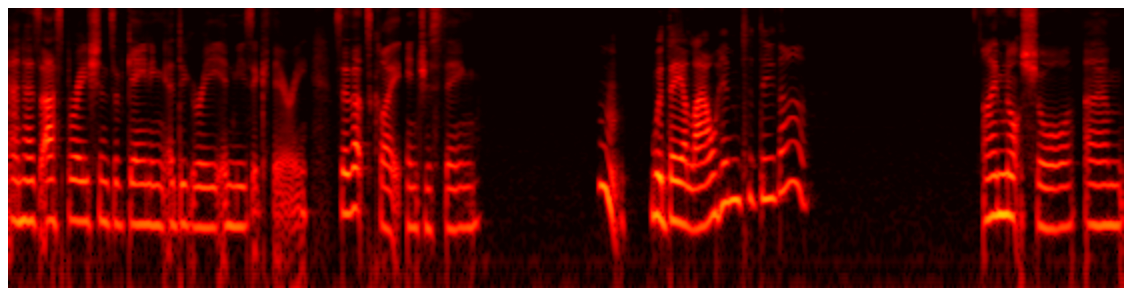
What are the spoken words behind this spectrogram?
and has aspirations of gaining a degree in music theory. So that's quite interesting. Hmm. Would they allow him to do that? I'm not sure. Um,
